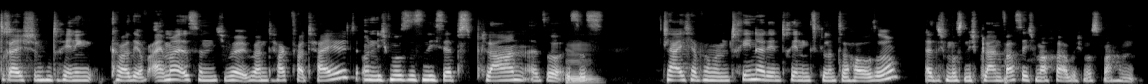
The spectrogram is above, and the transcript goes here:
drei Stunden Training quasi auf einmal ist und nicht über, über den Tag verteilt. Und ich muss es nicht selbst planen. Also mhm. es ist klar, ich habe von meinem Trainer den Trainingsplan zu Hause. Also ich muss nicht planen, was ich mache, aber ich muss machen,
